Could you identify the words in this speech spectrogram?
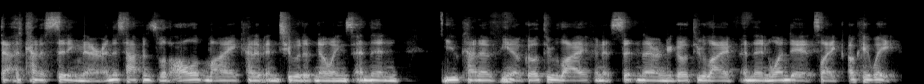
that kind of sitting there. And this happens with all of my kind of intuitive knowings. And then you kind of, you know, go through life and it's sitting there and you go through life. And then one day it's like, okay, wait,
